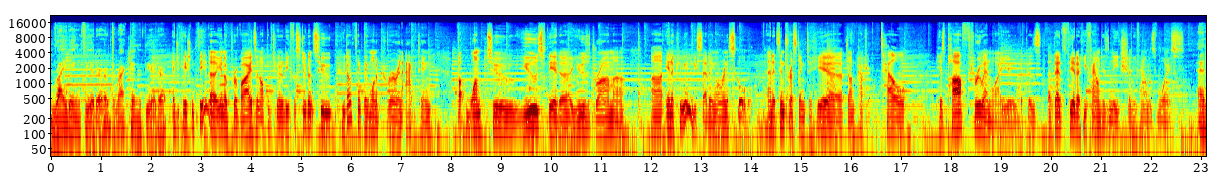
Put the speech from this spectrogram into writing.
writing theater, directing theater. Education theater, you know, provides an opportunity for students who, who don't think they want a career in acting, but want to use theater, use drama uh, in a community setting or in a school. And it's interesting to hear John Patrick tell his path through NYU because at that theater he found his niche and he found his voice. And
